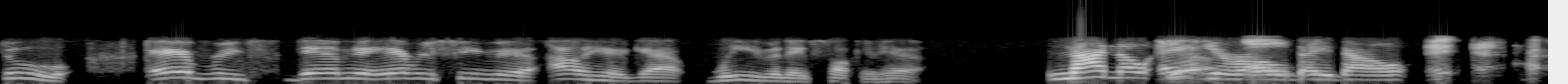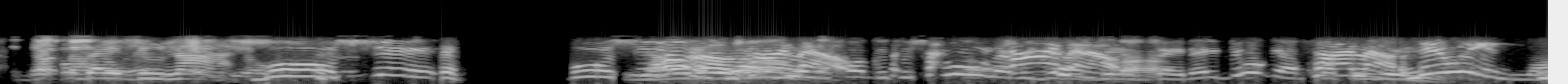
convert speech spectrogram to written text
dude. Every damn near every female out here got weave in their fucking hair. not no Yeah. eight year old. They don't. Eh, eh, No, no, no, they no, do not. Bullshit. Bullshit. No, I no, time out. to school every Time out. day. They do got Time fucking out. weave. Did we? No,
